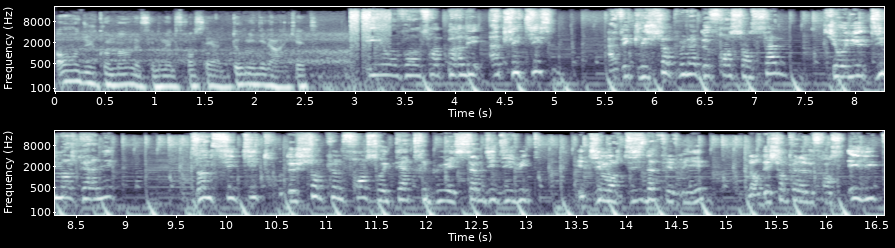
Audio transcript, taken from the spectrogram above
hors du commun, le phénomène français a dominé la raquette. Et on va enfin parler athlétisme avec les championnats de France en salle qui ont eu lieu dimanche dernier. 26 titres de champion de France ont été attribués samedi 18 et dimanche 19 février lors des championnats de France élite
